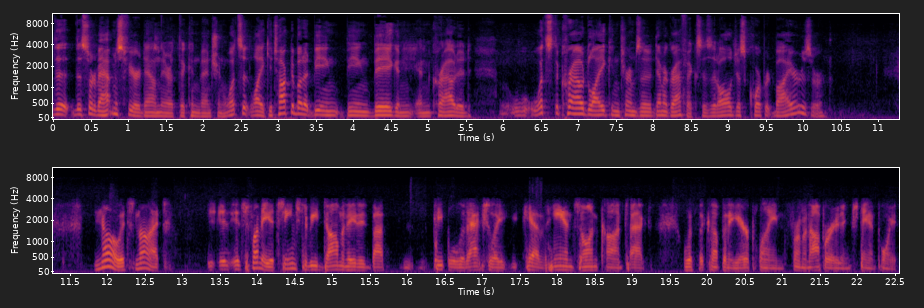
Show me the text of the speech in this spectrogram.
the the sort of atmosphere down there at the convention. What's it like? You talked about it being being big and, and crowded. What's the crowd like in terms of demographics? Is it all just corporate buyers or? No, it's not. It, it's funny. It seems to be dominated by people that actually have hands-on contact with the company airplane from an operating standpoint.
